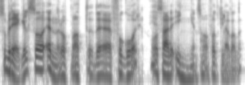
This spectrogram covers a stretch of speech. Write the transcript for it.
Som regel så ender det opp med at det forgår, og så er det ingen som har fått glede av det.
